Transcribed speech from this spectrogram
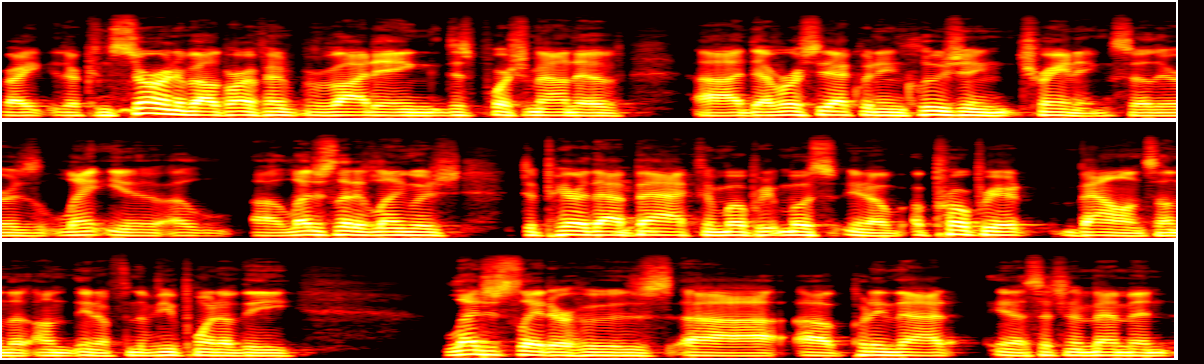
right? They're concerned about the Department of Defense providing disproportionate amount of uh, diversity, equity, inclusion training. So there is, la- you know, a, a legislative language to pare that back to mo- most, you know, appropriate balance on the, on you know, from the viewpoint of the legislator who's uh, uh, putting that, you know, such an amendment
